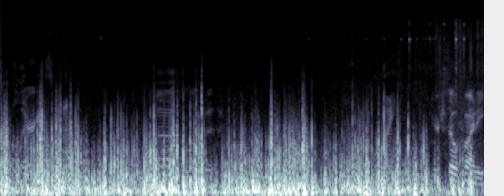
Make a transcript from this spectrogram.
you're hilarious. Uh, I love it. You're so funny.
